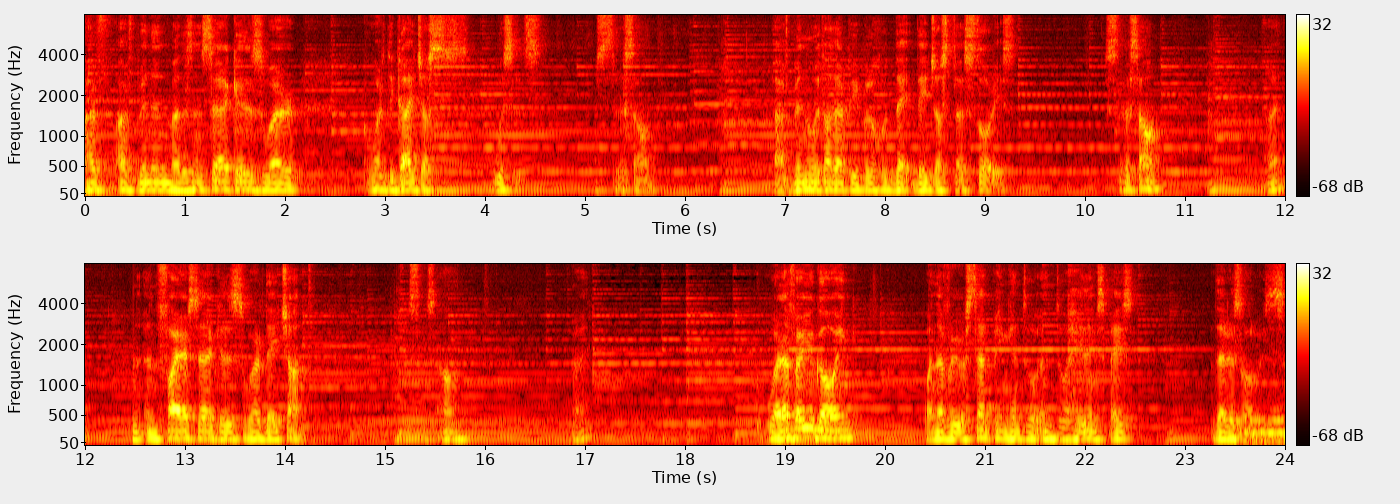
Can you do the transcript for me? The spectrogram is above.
I've, I've been in medicine circles where, where the guy just whistles, it's the sound. I've been with other people who, they, they just tell stories, it's the sound, right? in fire circles where they chant. It's the sound, right? Wherever you're going, whenever you're stepping into, into a healing space, there is always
